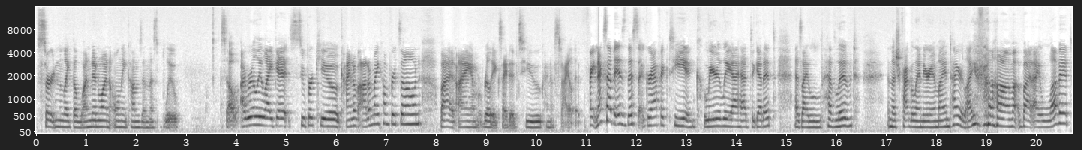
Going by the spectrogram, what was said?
certain, like the London one only comes in this blue. So I really like it, super cute, kind of out of my comfort zone, but I am really excited to kind of style it. All right, next up is this graphic tee, and clearly I had to get it as I have lived in the Chicagoland area my entire life, um, but I love it.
